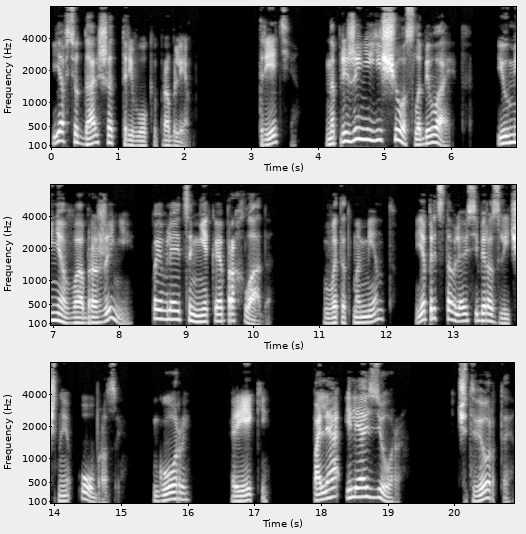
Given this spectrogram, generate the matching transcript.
Я все дальше от тревог и проблем. Третье. Напряжение еще ослабевает, и у меня в воображении появляется некая прохлада. В этот момент я представляю себе различные образы горы, реки, поля или озера. Четвертое.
